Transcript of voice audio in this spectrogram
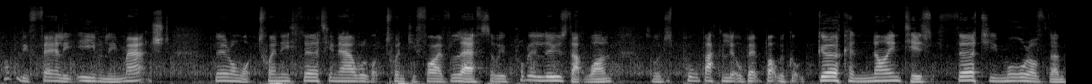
probably fairly evenly matched. They're on what 20, 30 now. We've got 25 left, so we probably lose that one. So I'll just pull back a little bit, but we've got Gurkha 90s, 30 more of them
